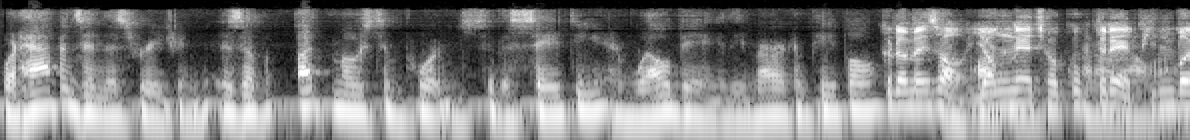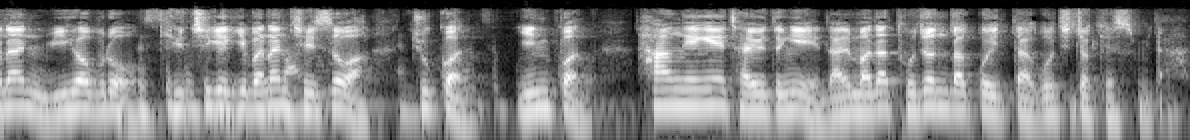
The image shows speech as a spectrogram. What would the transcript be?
What happens in this region is of utmost importance to the safety and well-being of the American people. 그러면서 영내 적국들의 빈번한 위협으로 규칙에 기반한 질서와 주권, 인권, 항행의 자유 등이 날마다 도전받고 있다고 지적했습니다.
